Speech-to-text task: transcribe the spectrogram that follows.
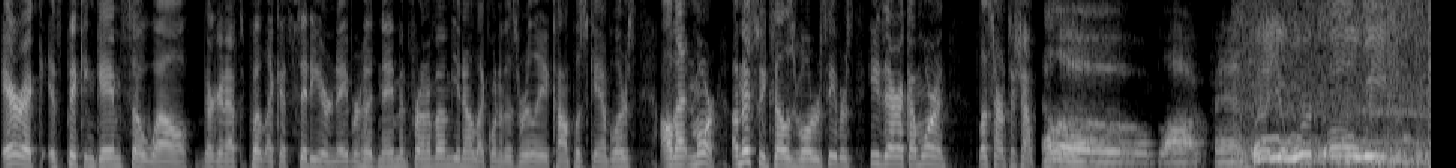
Eric is picking games so well, they're going to have to put like a city or neighborhood name in front of him, you know, like one of those really accomplished gamblers. All that and more on this week's eligible receivers. He's Eric. I'm Warren. Let's start the show. Hello, blog fan. Well, you work all week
